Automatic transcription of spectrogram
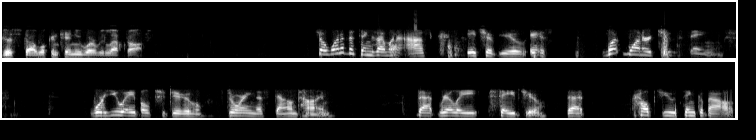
just uh, we'll continue where we left off. So one of the things I want to ask each of you is what one or two things were you able to do during this downtime that really saved you, that helped you think about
